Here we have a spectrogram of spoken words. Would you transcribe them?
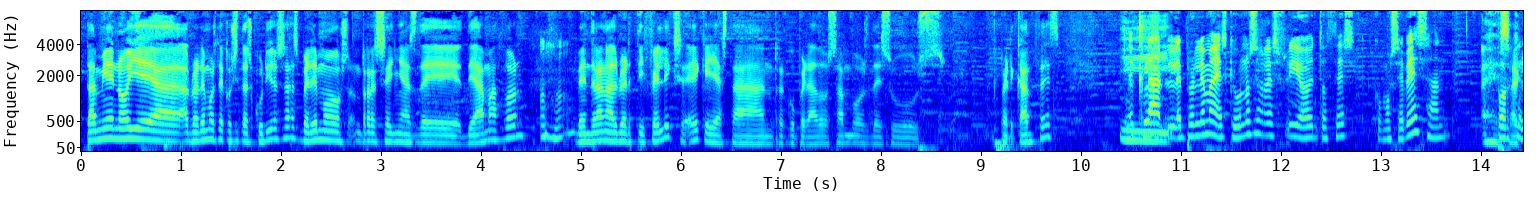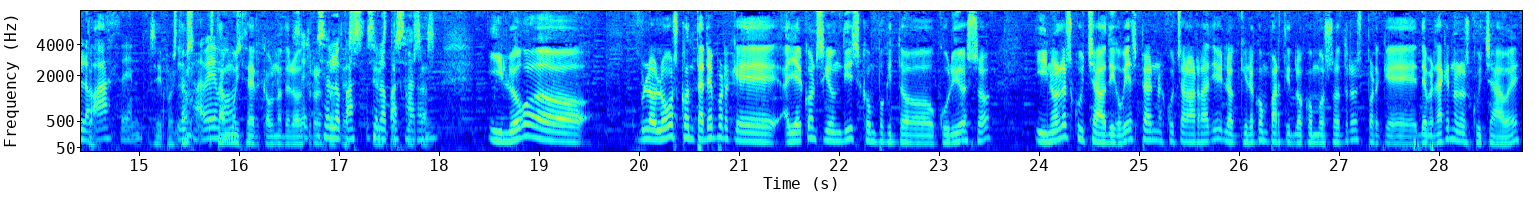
También hoy eh, hablaremos de cositas curiosas, veremos reseñas de, de Amazon, vendrán Albert y Félix, eh, que ya están recuperados ambos de sus percances. Eh, Y... Claro, el problema es que uno se resfrió, entonces, como se besan, porque lo hacen, Sí, pues lo están, sabemos. están muy cerca uno del otro. se lo pas- se lo estas pasaron. cosas. Y luego, lo- luego os contaré porque ayer conseguí un disco un poquito curioso y no lo he escuchado. Digo, voy a esperarme a escuchar la radio y lo quiero compartirlo con vosotros porque de verdad que no lo he escuchado, ¿eh?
